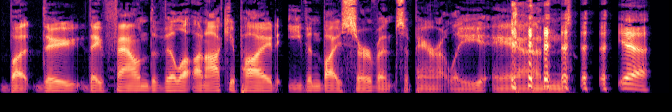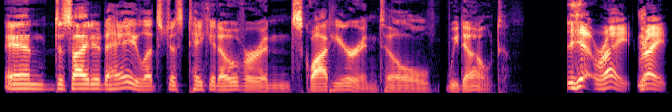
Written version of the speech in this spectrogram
But they they found the villa unoccupied even by servants apparently, and yeah. and decided, hey, let's just take it over and squat here until we don't. Yeah, right, right.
